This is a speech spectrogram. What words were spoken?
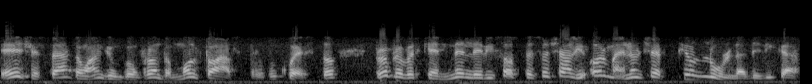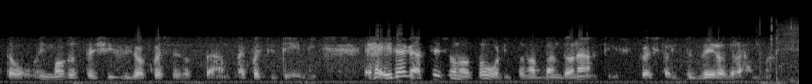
e c'è stato anche un confronto molto aspro su questo proprio perché nelle risorse sociali ormai non c'è più nulla dedicato in modo specifico a queste sostanze, a questi temi. E i ragazzi sono soli, sono abbandonati, questo è il vero dramma.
